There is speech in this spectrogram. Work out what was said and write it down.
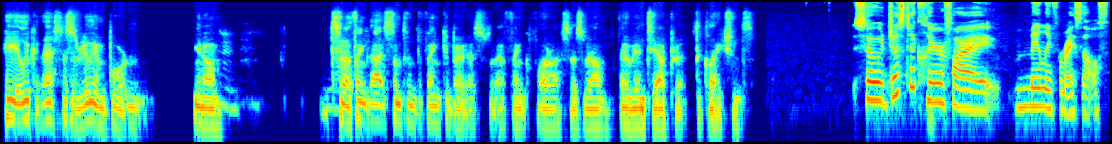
hey, look at this. This is really important. You know, mm-hmm. So I think that's something to think about, as I think, for us as well, how we interpret the collections. So just to clarify, mainly for myself,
